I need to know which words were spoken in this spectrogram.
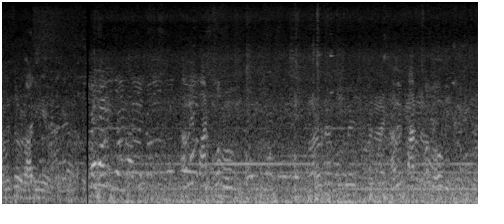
আমি তো দাঁড়িয়ে আমি পার্থভূমি আমি আমি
